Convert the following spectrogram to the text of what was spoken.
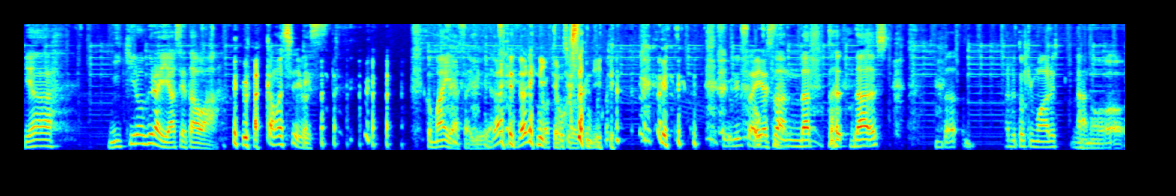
いやー2キロぐらい痩せたわ。うわかましいわ。で。す。これ毎朝言うやつ。誰、誰に言って奥さんに言って。うるさいや奥さんだっただしだある時もある、うん。あの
